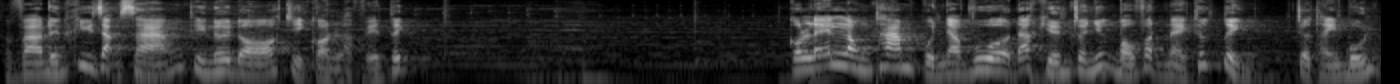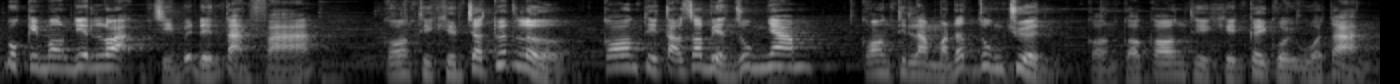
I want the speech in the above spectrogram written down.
và đến khi rạng sáng thì nơi đó chỉ còn là phế tích. Có lẽ lòng tham của nhà vua đã khiến cho những báu vật này thức tỉnh, trở thành bốn Pokemon điên loạn chỉ biết đến tàn phá. Con thì khiến cho tuyết lở, con thì tạo ra biển dung nham, con thì làm mặt đất rung chuyển, còn có con thì khiến cây cối úa tàn.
